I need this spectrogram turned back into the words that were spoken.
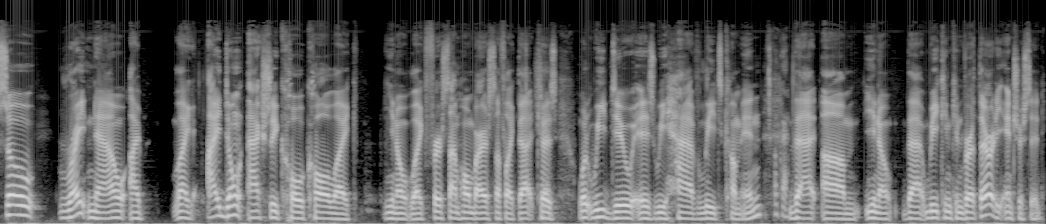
So right now, I like I don't actually cold call like you know like first time home buyers stuff like that because what we do is we have leads come in Okay. that um you know that we can convert. They're already interested.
